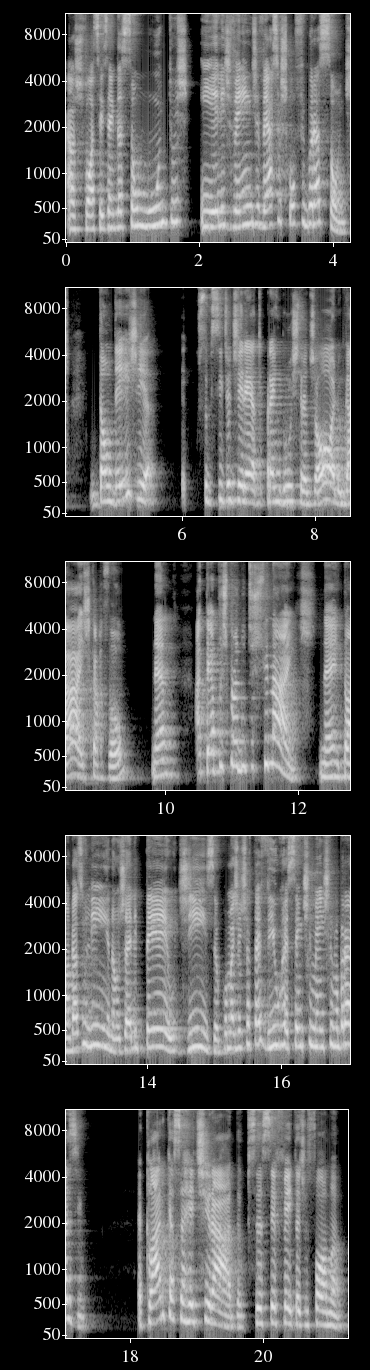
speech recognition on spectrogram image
aos fósseis ainda são muitos e eles vêm em diversas configurações. Então, desde subsídio direto para a indústria de óleo, gás, carvão, né? Até para os produtos finais, né? Então, a gasolina, o GLP, o diesel, como a gente até viu recentemente no Brasil. É claro que essa retirada precisa ser feita de forma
